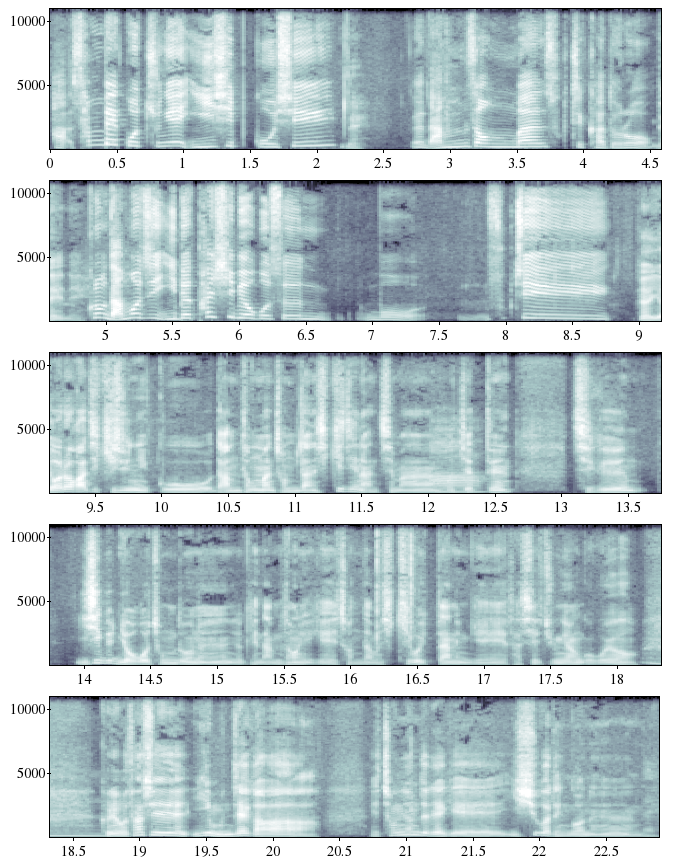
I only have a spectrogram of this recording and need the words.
아, 300곳 중에 20곳이 네, 남성만 숙직하도록. 네, 네. 그럼 나머지 280여 곳은 뭐 숙직 그 여러 가지 기준이 있고 남성만 전담시키진 않지만 아. 어쨌든 지금 20여 곳 정도는 이렇게 남성에게 전담을 시키고 있다는 게 사실 중요한 거고요. 음, 그리고 사실 이 문제가 청년들에게 이슈가 된 거는 네.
